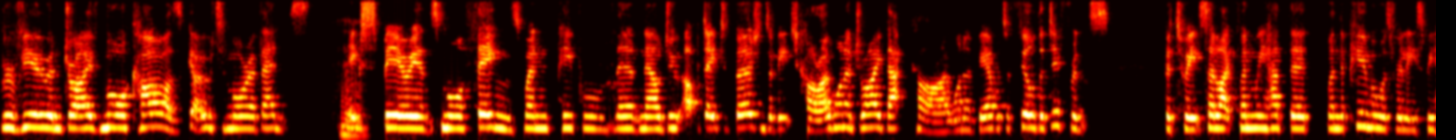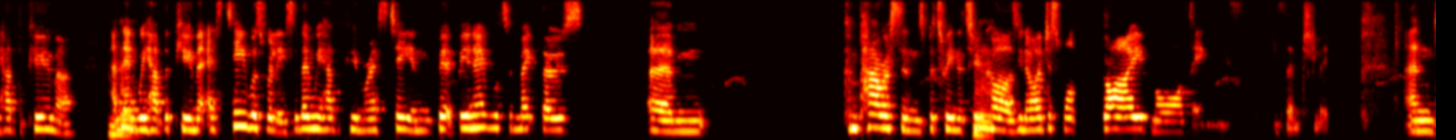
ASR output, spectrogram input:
review and drive more cars, go to more events, Hmm. experience more things. When people now do updated versions of each car, I want to drive that car. I want to be able to feel the difference between. So, like when we had the when the Puma was released, we had the Puma, and then we had the Puma ST was released, and then we had the Puma ST, and be, being able to make those um, comparisons between the two Hmm. cars. You know, I just want to drive more things essentially, and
